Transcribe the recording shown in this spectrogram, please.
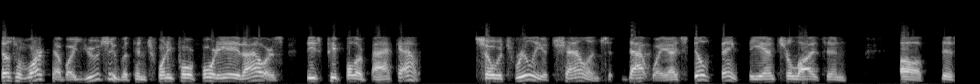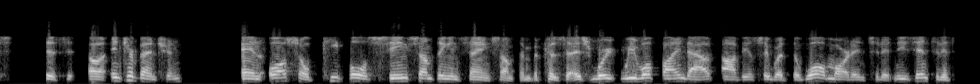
It doesn't work that way. Usually, within 24, 48 hours, these people are back out. So it's really a challenge that way. I still think the answer lies in uh, this this uh, intervention and also people seeing something and saying something because as we, we will find out obviously with the Walmart incident and these incidents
